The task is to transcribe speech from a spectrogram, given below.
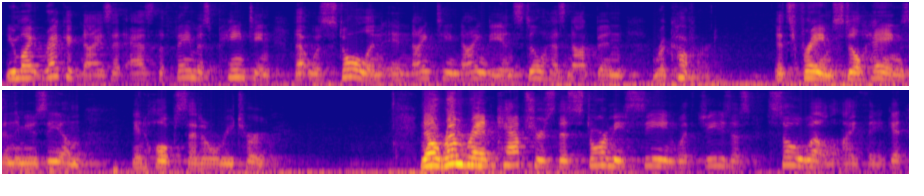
you might recognize it as the famous painting that was stolen in 1990 and still has not been recovered. Its frame still hangs in the museum in hopes that it'll return. Now, Rembrandt captures this stormy scene with Jesus so well, I think. And,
